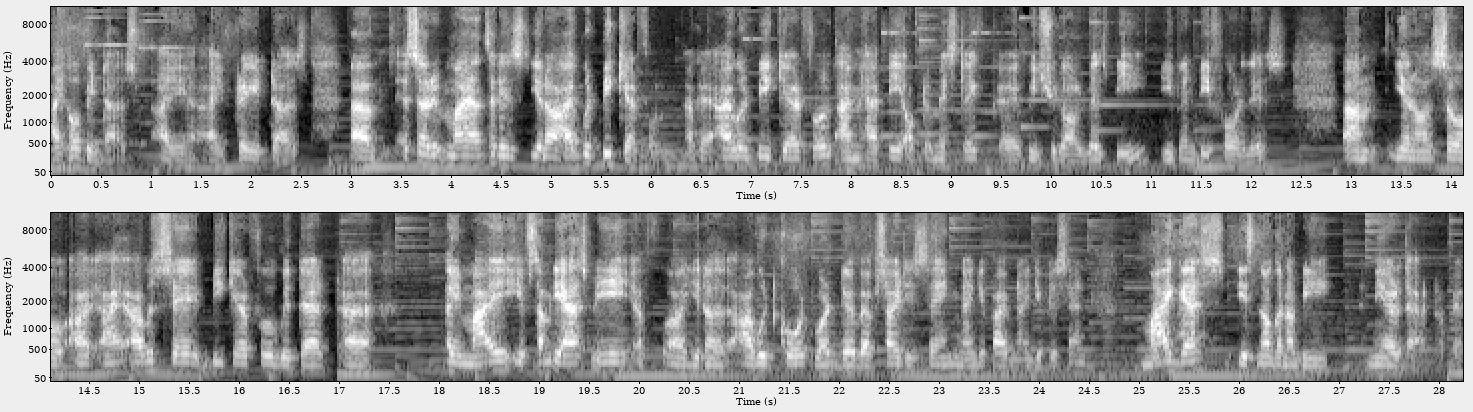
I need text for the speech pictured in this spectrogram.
I hope it does. I i pray it does. Um, so my answer is you know i would be careful okay? I would be careful. I'm happy optimistic. Uh, we should always be even before this. Um, you know so I, I, I would say be careful with that. Uh, in my if somebody asked me if, uh, you know i would quote what their website is saying 95 90 percent my guess is not going to be near that okay?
